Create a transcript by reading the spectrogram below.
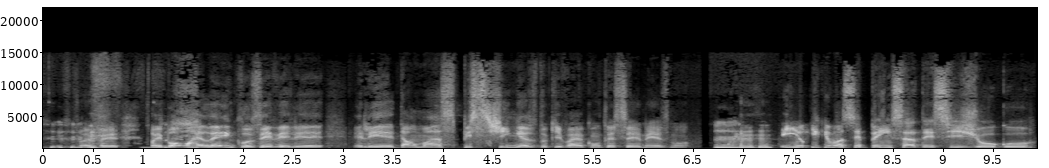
foi, foi, foi bom reler, inclusive, ele, ele dá umas pistinhas do que vai acontecer mesmo. E o que, que você pensa desse jogo,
